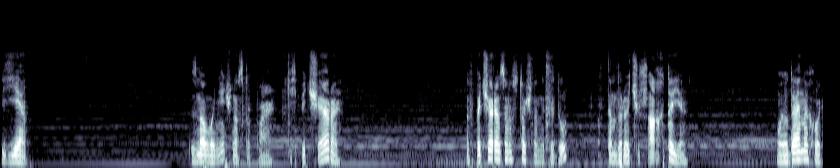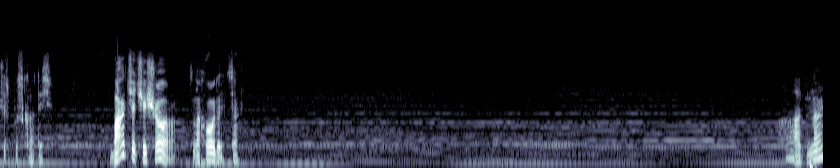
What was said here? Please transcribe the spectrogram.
Є. Знову ніч наступає. Якісь печери. Ну, в печери я зараз точно не піду. Там, до речі, шахта є. Ой, туди я не хочу спускатись. Бачать чи що знаходиться. Ладно.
